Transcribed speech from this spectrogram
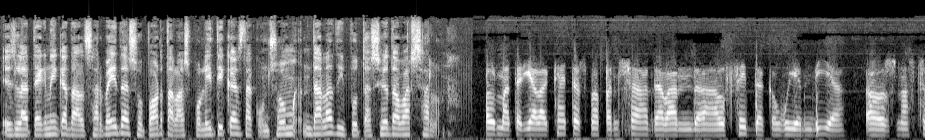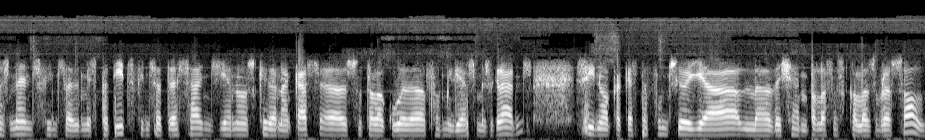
és la tècnica del Servei de Suport a les Polítiques de Consum de la Diputació de Barcelona. El material aquest es va pensar davant del fet de que avui en dia els nostres nens fins a més petits, fins a 3 anys, ja no es queden a casa sota la cura de familiars més grans, sinó que aquesta funció ja la deixem per les escoles bressol.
